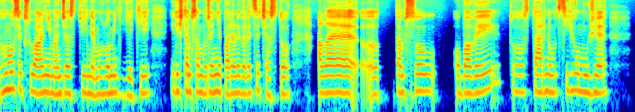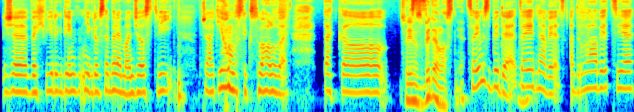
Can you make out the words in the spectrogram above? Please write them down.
homosexuální manželství nemohlo mít děti, i když tam samozřejmě padaly velice často, ale uh, tam jsou obavy toho stárnoucího muže, že ve chvíli, kdy jim někdo sebere manželství, třeba ti homosexuálové, tak uh, co jim zbyde vlastně? Co jim zbyde, to je hmm. jedna věc. A druhá věc je,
